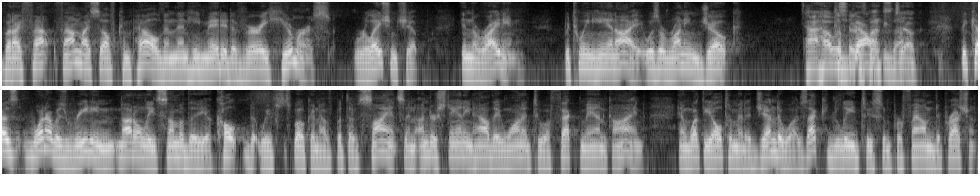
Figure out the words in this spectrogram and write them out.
But I found myself compelled, and then he made it a very humorous relationship in the writing between he and I. It was a running joke. How, how was it a running that. joke? Because what I was reading, not only some of the occult that we've spoken of, but the science and understanding how they wanted to affect mankind and what the ultimate agenda was, that could lead to some profound depression.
